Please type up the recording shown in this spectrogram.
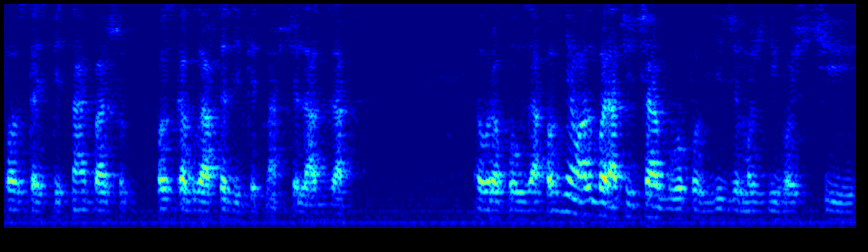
Polska jest 15, Warsz- Polska była wtedy 15 lat za Europą Zachodnią, albo raczej trzeba było powiedzieć, że możliwości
